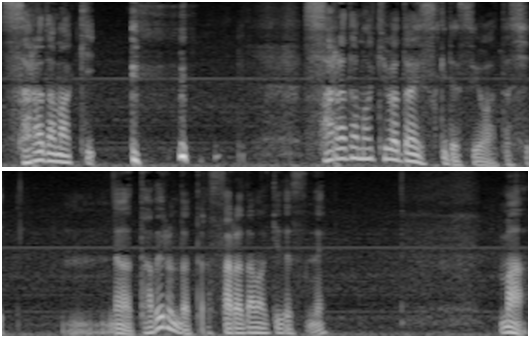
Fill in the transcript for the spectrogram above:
サラダ巻き。サラダ巻きは大好きですよ私、うん、だから食べるんだったらサラダ巻きですね。ま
